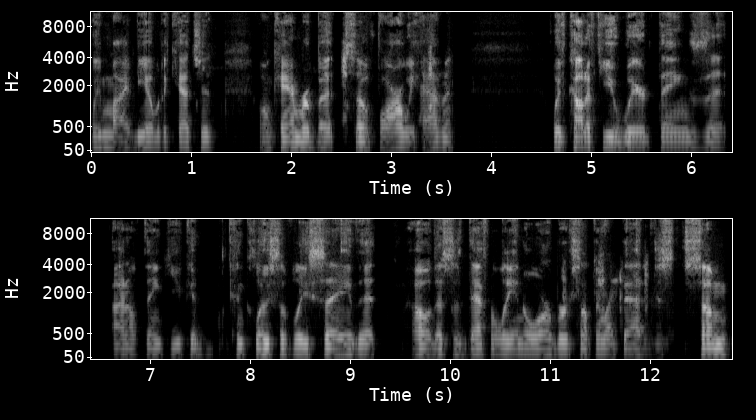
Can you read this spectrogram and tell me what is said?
we might be able to catch it on camera, but so far we haven't. We've caught a few weird things that I don't think you could conclusively say that oh this is definitely an orb or something like that. Just some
